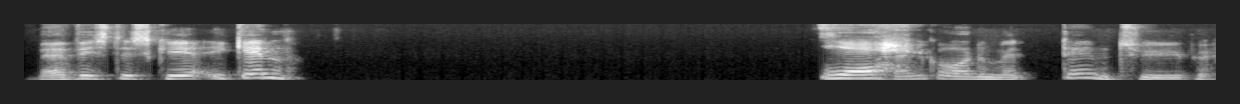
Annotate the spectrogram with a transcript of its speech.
Hvad hvis det sker igen? ja. Hvordan går det med den type?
